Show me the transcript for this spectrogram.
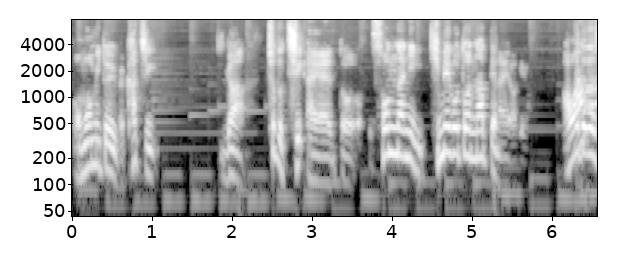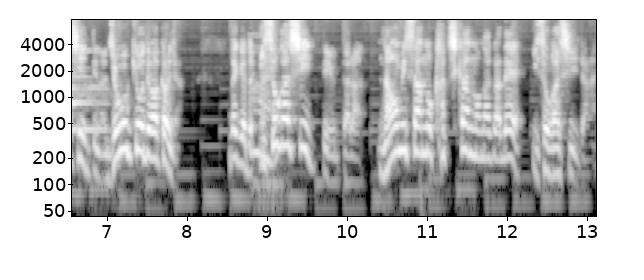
重みというか価値が、ちょっとち、えっ、と、そんなに決め事になってないわけよ。慌ただしいっていうのは状況でわかるじゃん。だけど、はい忙しいって言ったら、直美さんの価値観の中で忙しいじゃない。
